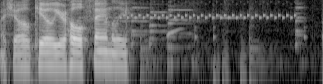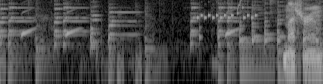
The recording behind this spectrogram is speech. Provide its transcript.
I shall kill your whole family. Mushroom.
